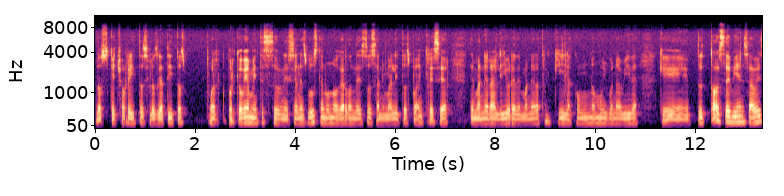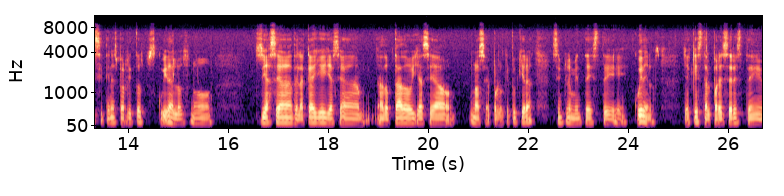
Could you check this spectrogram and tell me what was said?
los quechorritos y los gatitos porque obviamente estas organizaciones buscan un hogar donde estos animalitos puedan crecer de manera libre, de manera tranquila, con una muy buena vida, que todo esté bien, ¿sabes? Si tienes perritos, pues cuídalos, no ya sea de la calle, ya sea adoptado, ya sea no sé, por lo que tú quieras, simplemente este cuídenlos ya que está al parecer este,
